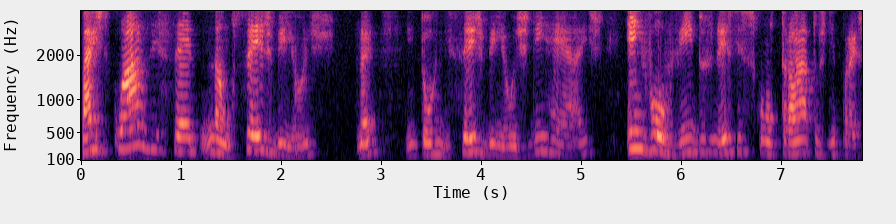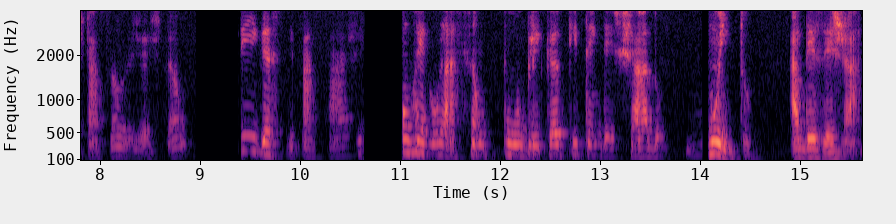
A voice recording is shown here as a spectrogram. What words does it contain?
mais quase 7, não, 6 bilhões, né? em torno de 6 bilhões de reais envolvidos nesses contratos de prestação de gestão, diga-se de passagem, com regulação pública que tem deixado muito a desejar.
